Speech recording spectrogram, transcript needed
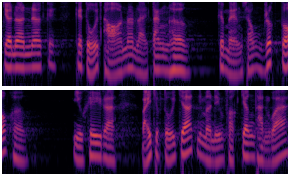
Cho nên cái cái tuổi thọ nó lại tăng hơn, cái mạng sống rất tốt hơn. Nhiều khi là 70 tuổi chết nhưng mà niệm Phật chân thành quá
